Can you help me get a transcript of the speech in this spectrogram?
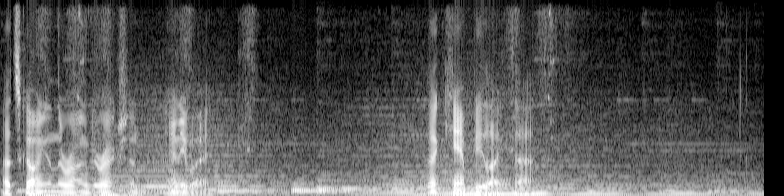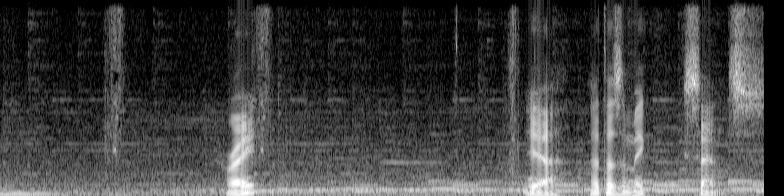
That's going in the wrong direction anyway. That can't be like that. Right? Yeah, that doesn't make sense.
